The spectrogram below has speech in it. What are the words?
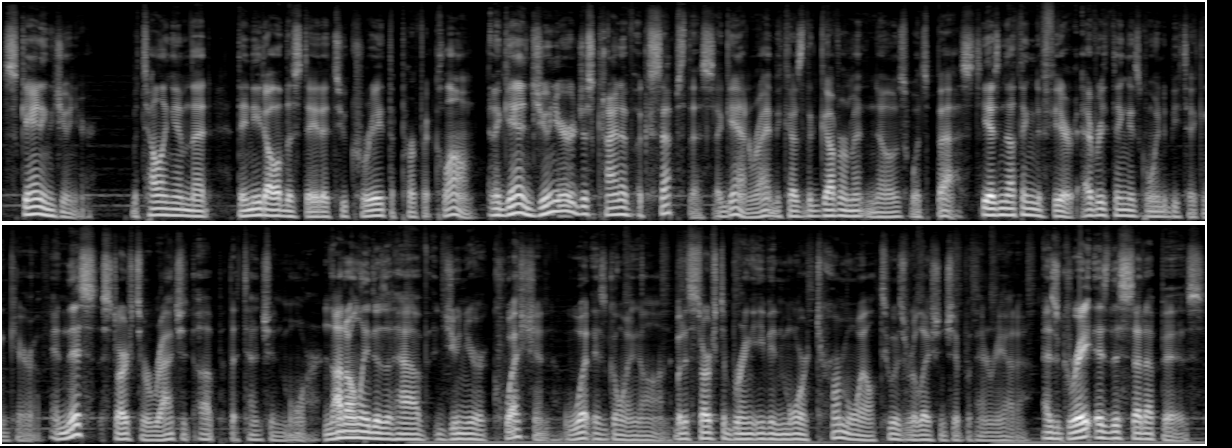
scanning Junior, but telling him that they need all of this data to create the perfect clone. And again, Junior just kind of accepts this again, right? Because the government knows what's best. He has nothing to fear. Everything is going to be taken care of. And this starts to ratchet up the tension more. Not only does it have Junior question what is going on, but it starts to bring even more turmoil to his relationship with Henrietta. As great as this setup is,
